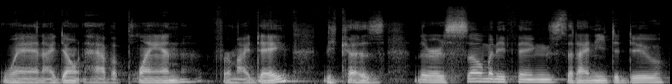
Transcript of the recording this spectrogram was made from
when I don't have a plan for my day because there are so many things that I need to do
